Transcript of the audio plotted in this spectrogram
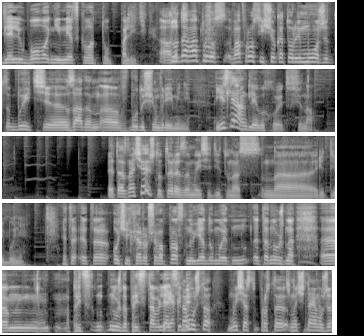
для любого немецкого топ-политика. А, Тут... Тогда вопрос, вопрос еще, который может быть э, задан э, в будущем времени. Если Англия выходит в финал, это означает, что Тереза Мэй сидит у нас на ретрибуне? Это, это очень хороший вопрос, но я думаю, это, ну, это нужно, эм, пред, нужно представлять я себе... Потому что мы сейчас просто начинаем уже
